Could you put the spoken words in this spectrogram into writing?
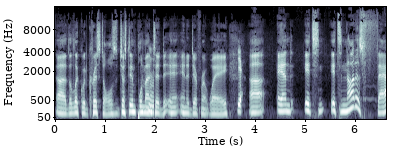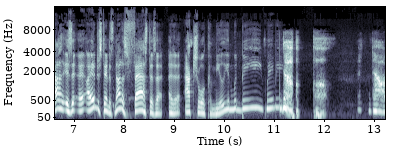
uh, the liquid crystals, just implemented in, in a different way. Yeah. uh, and it's it's not as fast. Is it? I understand it's not as fast as a as an actual chameleon would be. Maybe. No,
